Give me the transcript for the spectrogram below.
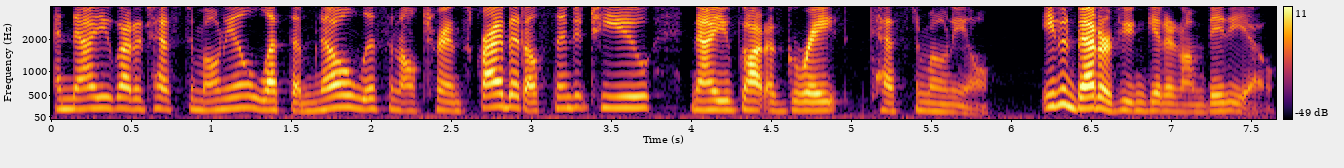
And now you've got a testimonial. Let them know. Listen, I'll transcribe it. I'll send it to you. Now you've got a great testimonial. Even better if you can get it on video.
